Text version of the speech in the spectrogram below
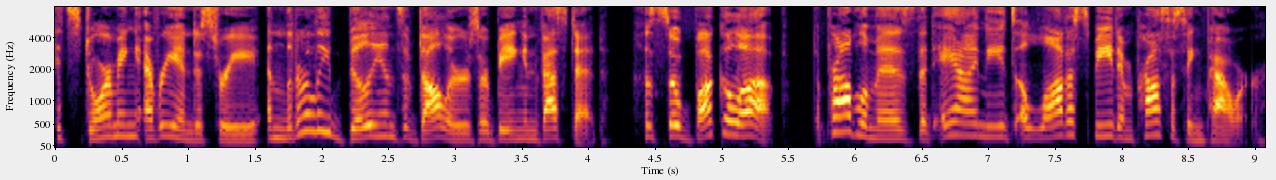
It's storming every industry, and literally billions of dollars are being invested. So buckle up. The problem is that AI needs a lot of speed and processing power.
